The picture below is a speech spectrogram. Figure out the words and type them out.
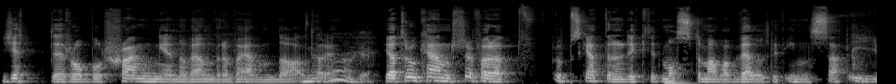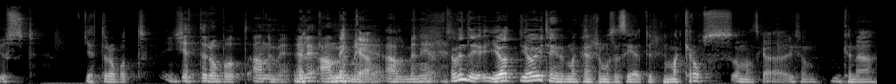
jätterobotgenren och vänder den på ända och allt vad det är. Jag tror kanske för att uppskatta den riktigt måste man vara väldigt insatt i just Jätterobot. jätterobot-anime. Eller anime i allmänhet. Jag vet inte, jag, jag har ju tänkt att man kanske måste se typ Macross om man ska liksom kunna...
